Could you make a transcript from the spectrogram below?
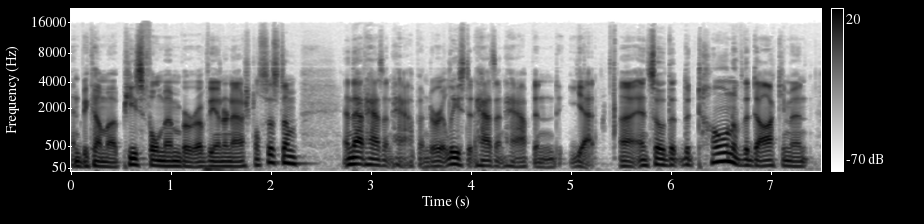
and become a peaceful member of the international system. And that hasn't happened, or at least it hasn't happened yet. Uh, and so the, the tone of the document –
